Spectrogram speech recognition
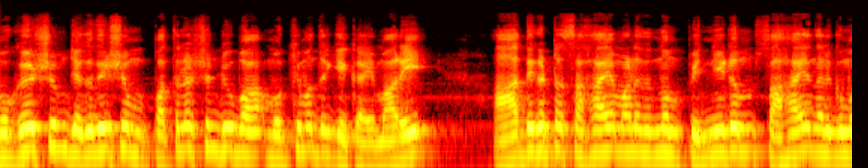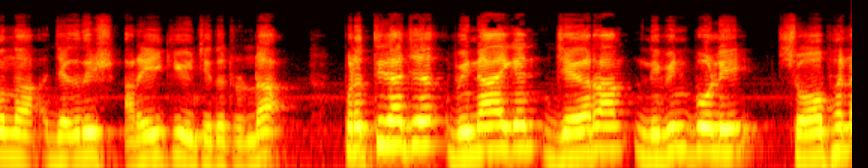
മുകേഷും ജഗദീഷും പത്ത് ലക്ഷം രൂപ മുഖ്യമന്ത്രിക്ക് കൈമാറി. ആദ്യഘട്ട സഹായമാണിതെന്നും പിന്നീടും സഹായം നൽകുമെന്ന് ജഗദീഷ് അറിയിക്കുകയും ചെയ്തിട്ടുണ്ട്. പൃഥ്വിരാജ് വിനായകൻ ജയറാം നിവിൻ പോളി ശോഭന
